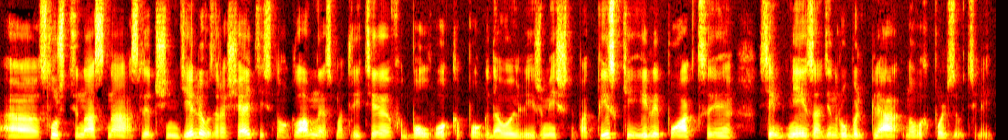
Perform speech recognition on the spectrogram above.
Э, слушайте нас на следующей неделе, возвращайтесь, но главное смотрите футбол ВОКа по годовой или ежемесячной подписке или по акции 7 дней за 1 рубль для новых пользователей.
